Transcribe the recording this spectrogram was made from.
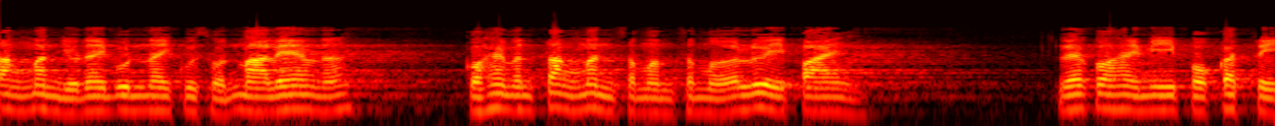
ตั้งมั่นอยู่ในบุญในกุศลมาแล้วนะ ก็ให้มันตั้งมั่นสม่ำเสมอเรื่อยไป แล้วก็ให้มีปกติ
